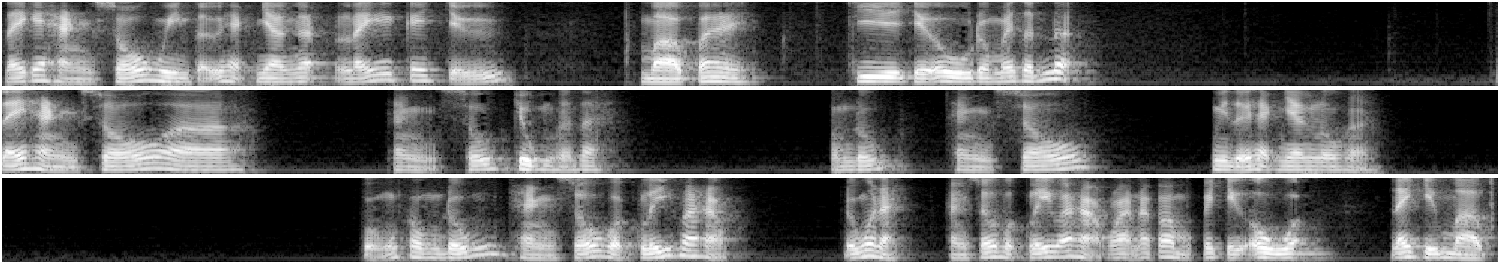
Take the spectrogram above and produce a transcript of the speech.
Lấy cái hằng số nguyên tử hạt nhân á, lấy cái chữ MP chia chữ U trong máy tính á. Lấy hằng số uh, hằng số chung hả ta? Không đúng hằng số nguyên tử hạt nhân luôn hả? Cũng không đúng hằng số vật lý hóa học. Đúng rồi nè hằng số vật lý hóa học đó, nó có một cái chữ u á. lấy chữ mp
